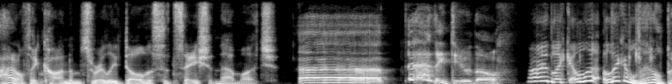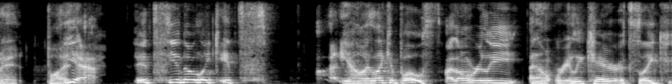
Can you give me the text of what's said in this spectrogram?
I don't think condoms really dull the sensation that much. Uh, eh, they do though. I like a li- like a little bit, but Yeah, it's you know like it's uh, you know I like it both. I don't really I don't really care. It's like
